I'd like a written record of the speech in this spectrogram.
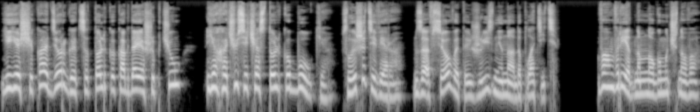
Ее щека дергается только, когда я шепчу «Я хочу сейчас только булки». Слышите, Вера? За все в этой жизни надо платить. Вам вредно много мучного.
